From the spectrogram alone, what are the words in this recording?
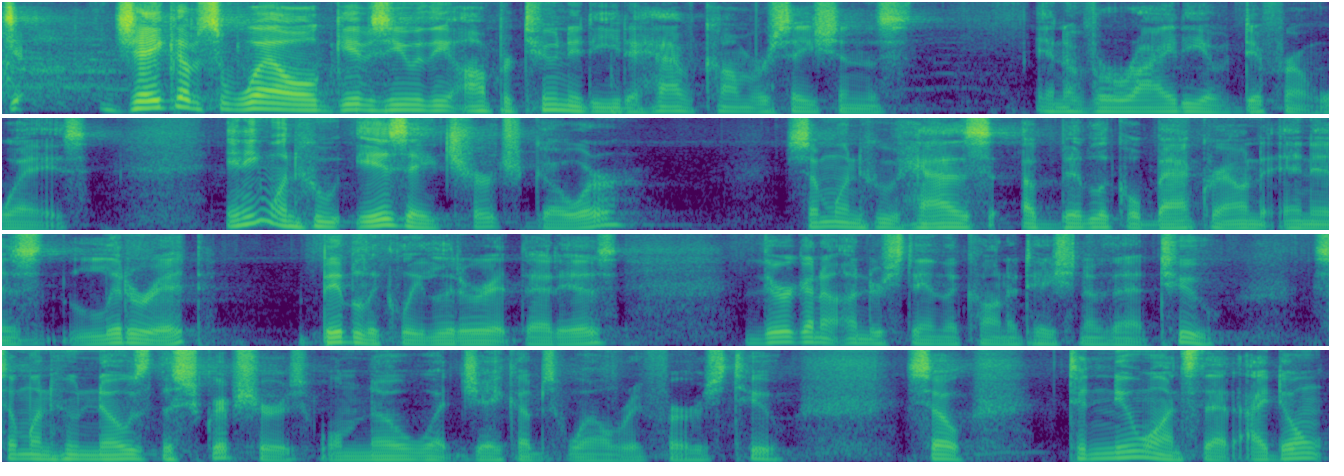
J- Jacob's Well gives you the opportunity to have conversations in a variety of different ways. Anyone who is a churchgoer, someone who has a biblical background and is literate, biblically literate, that is, they're going to understand the connotation of that too. Someone who knows the scriptures will know what Jacob's well refers to. So, to nuance that, I don't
